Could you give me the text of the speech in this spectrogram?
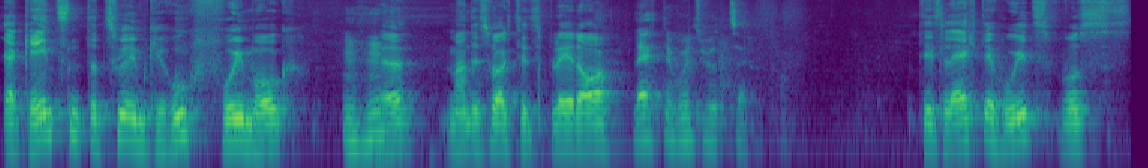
ergänzend dazu im Geruch voll mag, Mhm. ja, ich meine, das sagt jetzt blöd an, Leichte Holzwürze. das leichte Holz, was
